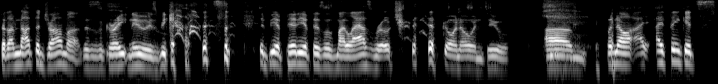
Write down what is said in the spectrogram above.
That I'm not the drama. This is great news because it'd be a pity if this was my last road trip going 0 and 2. Um, but no, I, I think it's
